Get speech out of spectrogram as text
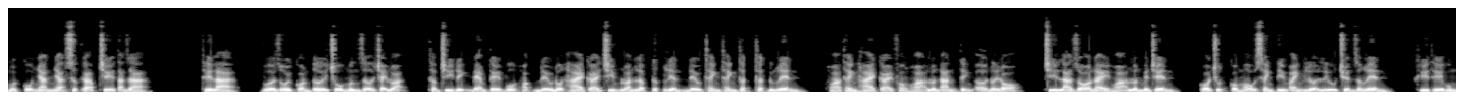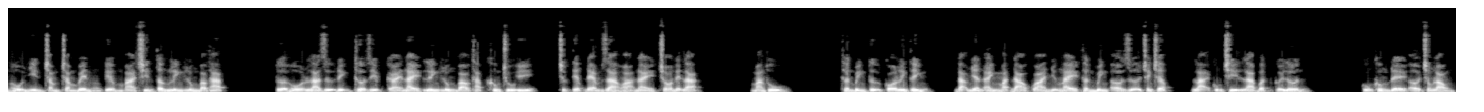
Một cỗ nhàn nhạt sức áp chế tản ra. Thế là, vừa rồi còn tới chỗ mừng rỡ chạy loạn, thậm chí định đem tể vô hoặc đều đốt hai cái chim loan lập tức liền đều thành thành thật thật đứng lên, hóa thành hai cái phong hỏa luân an tĩnh ở nơi đó, chỉ là gió này hỏa luân bên trên, có chút có màu xanh tím ánh lửa lưu chuyển dâng lên khi thế hùng hổ nhìn chằm chằm bên kia mà chín tầng linh lung bảo tháp. Tựa hồ là dự định thừa dịp cái này linh lung bảo tháp không chú ý, trực tiếp đem giá hỏa này cho nệ lạc. Mang thủ. Thần binh tự có linh tính đạo nhân ánh mắt đảo qua những này thần binh ở giữa tranh chấp lại cũng chỉ là bật cười lớn cũng không để ở trong lòng.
